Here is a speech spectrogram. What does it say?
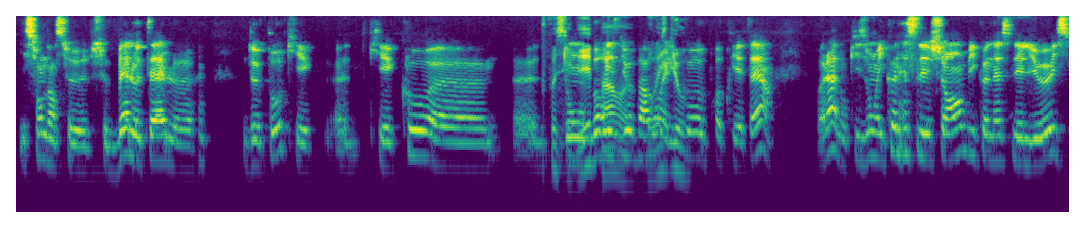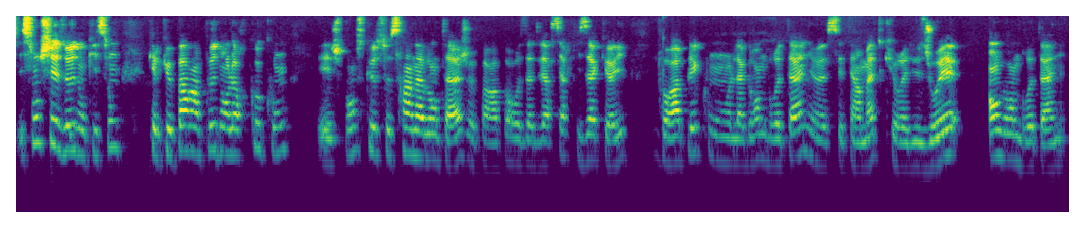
ils sont dans ce, ce bel hôtel de Pau qui est, qui est co, dont Boris Dio, pardon, est co-propriétaire. Voilà, donc ils, ont, ils connaissent les chambres, ils connaissent les lieux, ils, sont chez eux, donc ils sont quelque part un peu dans leur cocon. Et je pense que ce sera un avantage par rapport aux adversaires qu'ils accueillent. Il faut rappeler que la Grande-Bretagne, c'était un match qui aurait dû se jouer en Grande-Bretagne.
